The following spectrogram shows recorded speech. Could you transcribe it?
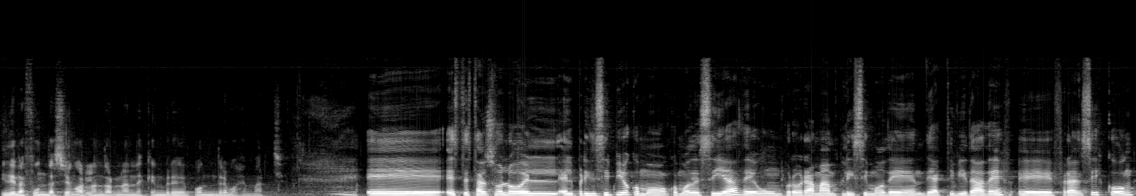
y de la Fundación Orlando Hernández que en breve pondremos en marcha. Eh, este es tan solo el, el principio, como, como decía, de un programa amplísimo de, de actividades, eh, Francis, con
